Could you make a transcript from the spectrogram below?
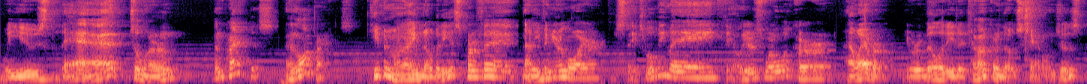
we use that to learn and practice and law practice. Keep in mind, nobody is perfect, not even your lawyer. Mistakes will be made, failures will occur. However, your ability to conquer those challenges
